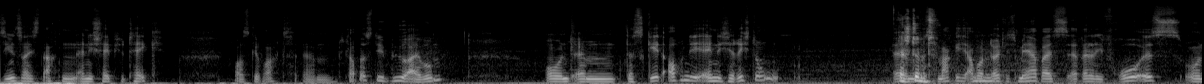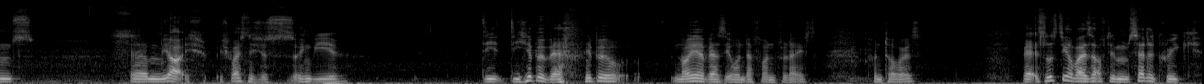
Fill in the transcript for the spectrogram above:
27.08. Any Shape You Take rausgebracht. Ähm, ich glaube, das Debütalbum. Und ähm, das geht auch in die ähnliche Richtung. Das stimmt. Das mag ich aber Mhm. deutlich mehr, weil es äh, relativ roh ist und ähm, ja, ich, ich weiß nicht, es ist irgendwie die, die hippe, hippe neue Version davon vielleicht von Torres. Er ist lustigerweise auf dem Saddle Creek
